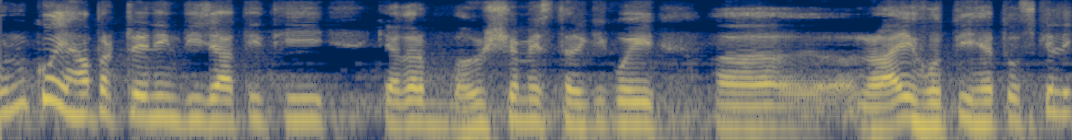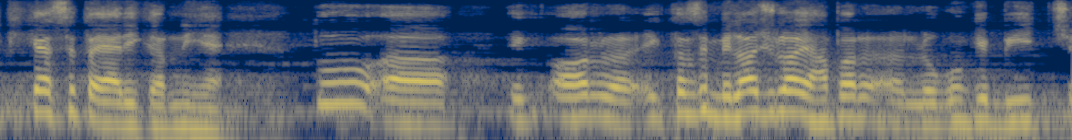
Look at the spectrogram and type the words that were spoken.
उनको यहाँ पर ट्रेनिंग दी जाती थी कि अगर भविष्य में इस तरह की कोई लड़ाई होती है तो उसके लिए कैसे तैयारी करनी है। तो एक और एक तरह से मिला जुला यहाँ पर लोगों के बीच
